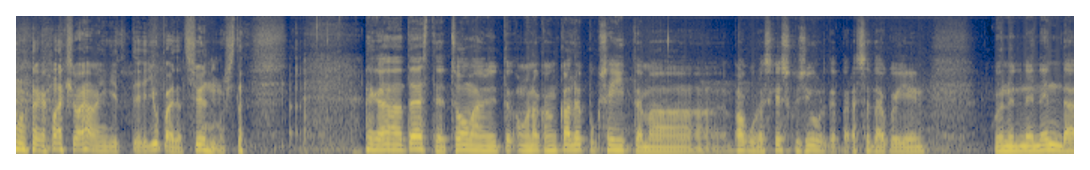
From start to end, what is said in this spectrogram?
oleks vaja mingit jubedat sündmust ega tõesti, et Soome nüüd on hakanud ka lõpuks ehitama pagulaskeskusi juurde pärast seda, kui kui nüüd nende enda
